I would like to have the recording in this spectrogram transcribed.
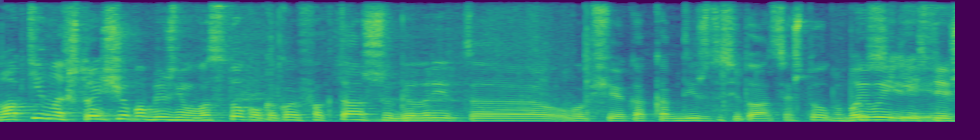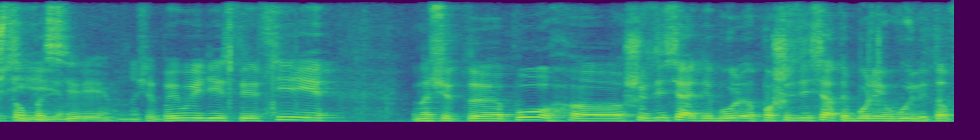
Но ну, активность... Что, что еще по Ближнему Востоку? Какой фактаж говорит э, вообще, как, как движется ситуация? Что боевые по Сирии? действия в что Сирии. по Сирии? Значит, боевые действия в Сирии Значит, э, по 60, и более, по 60 и более вылетов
